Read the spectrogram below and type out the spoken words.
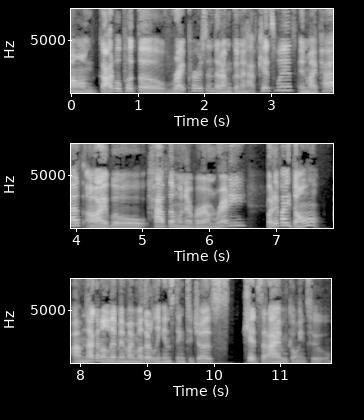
um, God will put the right person that I'm gonna have kids with in my path. I will have them whenever I'm ready. But if I don't, I'm not gonna limit my motherly instinct to just kids that I'm going to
